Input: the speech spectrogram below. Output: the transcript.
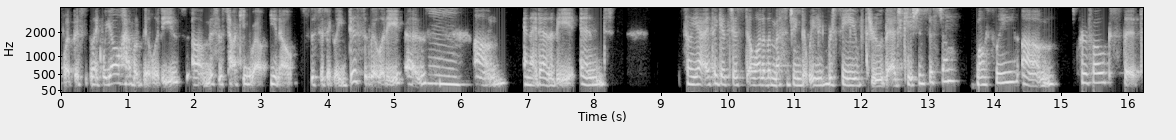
what this, like, we all have abilities. Um, this is talking about, you know, specifically disability as mm. Um, an identity. And so yeah i think it's just a lot of the messaging that we receive through the education system mostly um, for folks that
